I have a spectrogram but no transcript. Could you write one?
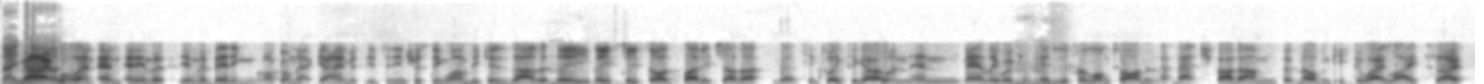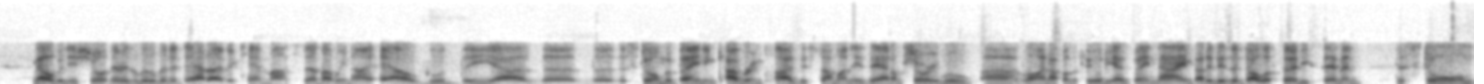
Mate, No, uh, well, and, and, and in the in the betting, like on that game, it's, it's an interesting one because uh, Mm. the, the these two sides played each other about six weeks ago, and, and Manly were Mm-hmm. competitive for a long time in that match, but um, but Melbourne kicked away late. So Melbourne is short. There is a little bit of doubt over Cam Munster, but we know how Mm. good the uh, the, the the Storm have been in covering players. If someone is out, I'm sure he will uh, line up on the field. He has been named, but it is a dollar thirty-seven. The Storm.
